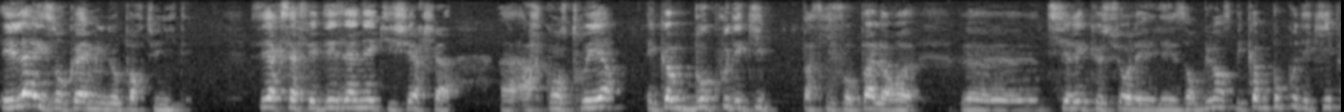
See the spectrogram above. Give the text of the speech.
Et là ils ont quand même une opportunité. C'est-à-dire que ça fait des années qu'ils cherchent à, à, reconstruire, et comme beaucoup d'équipes, parce qu'il ne faut pas leur le, tirer que sur les, les ambulances, mais comme beaucoup d'équipes,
